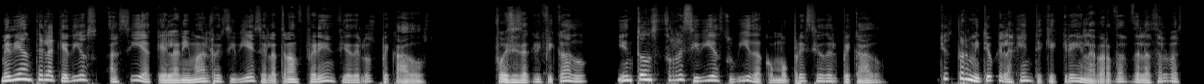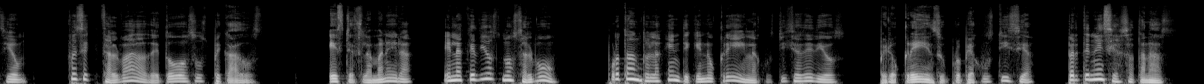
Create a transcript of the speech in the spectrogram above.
mediante la que Dios hacía que el animal recibiese la transferencia de los pecados, fuese sacrificado y entonces recibía su vida como precio del pecado. Dios permitió que la gente que cree en la verdad de la salvación fuese salvada de todos sus pecados. Esta es la manera en la que Dios nos salvó por tanto, la gente que no cree en la justicia de Dios, pero cree en su propia justicia, pertenece a Satanás.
